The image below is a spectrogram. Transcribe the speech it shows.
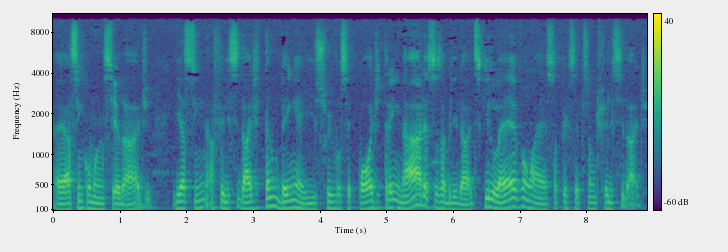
é, assim como a ansiedade. E assim a felicidade também é isso, e você pode treinar essas habilidades que levam a essa percepção de felicidade.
